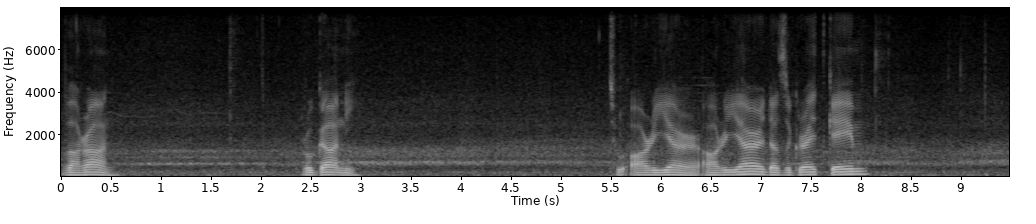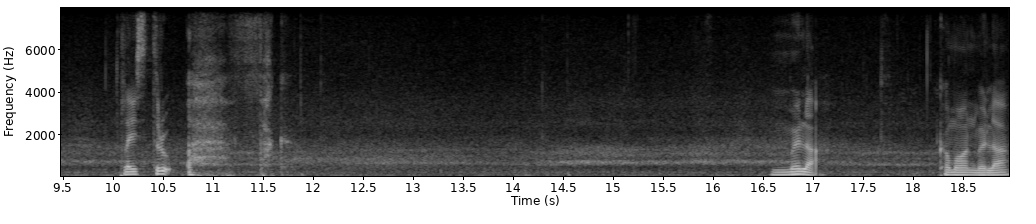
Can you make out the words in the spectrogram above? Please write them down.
Varane. Rugani. To Aurier. Aurier does a great game. Plays through. Ah, fuck. Müller. Come on, Müller.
